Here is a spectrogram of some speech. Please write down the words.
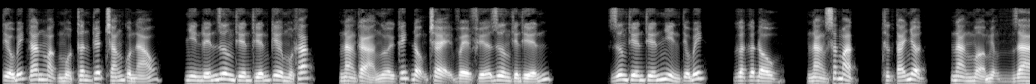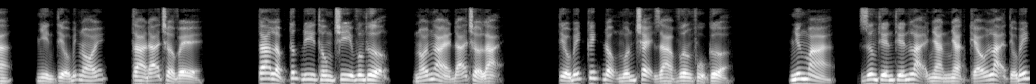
Tiểu Bích ăn mặc một thân tuyết trắng quần áo, nhìn đến Dương Thiến Thiến kia một khắc, nàng cả người kích động chạy về phía Dương Thiến Thiến. Dương Thiến Thiến nhìn Tiểu Bích, gật gật đầu, nàng sắc mặt, thực tái nhợt, nàng mở miệng ra, nhìn Tiểu Bích nói, ta đã trở về. Ta lập tức đi thông chi vương thượng, nói ngài đã trở lại. Tiểu Bích kích động muốn chạy ra vương phủ cửa. Nhưng mà, Dương Thiến Thiến lại nhàn nhạt kéo lại Tiểu Bích,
